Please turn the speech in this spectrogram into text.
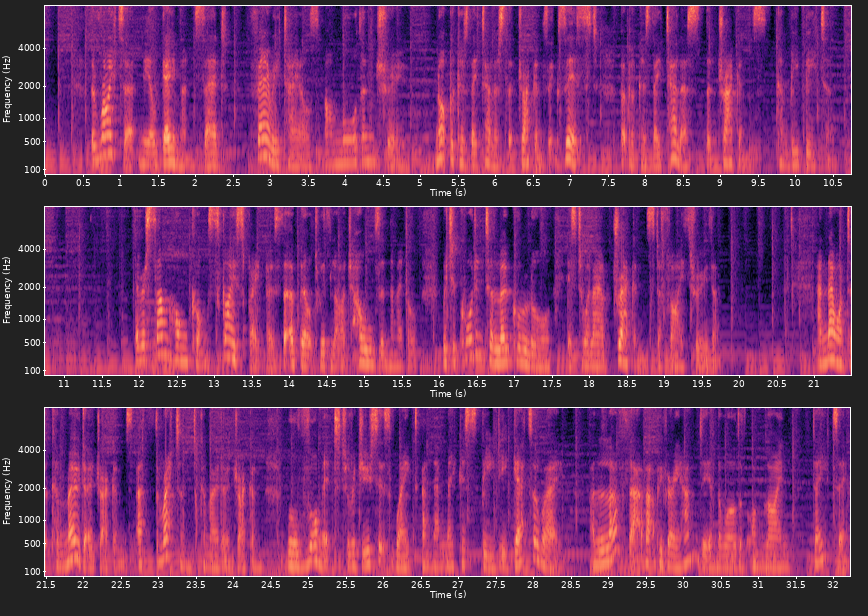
The writer, Neil Gaiman, said, Fairy tales are more than true, not because they tell us that dragons exist, but because they tell us that dragons can be beaten. There are some Hong Kong skyscrapers that are built with large holes in the middle, which, according to local law, is to allow dragons to fly through them. And now on to Komodo dragons. A threatened Komodo dragon will vomit to reduce its weight and then make a speedy getaway. I love that. That'd be very handy in the world of online dating.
